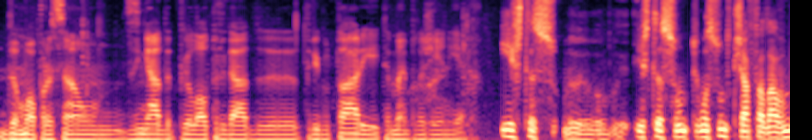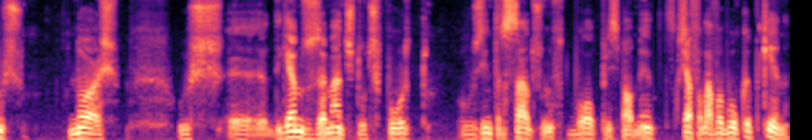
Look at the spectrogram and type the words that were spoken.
de uma operação desenhada pela autoridade tributária e também pela GNR. este, eh, este assunto é um assunto que já falávamos nós, os, eh, digamos, os amantes do desporto, os interessados no futebol, principalmente, que já falava boca pequena.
